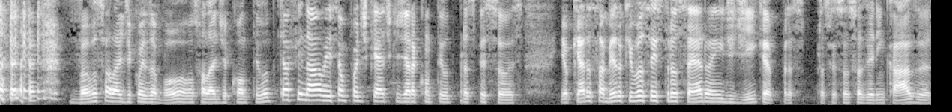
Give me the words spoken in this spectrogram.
vamos falar de coisa boa, vamos falar de conteúdo, que afinal esse é um podcast que gera conteúdo para as pessoas. Eu quero saber o que vocês trouxeram aí de dica para as pessoas fazerem em casa,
